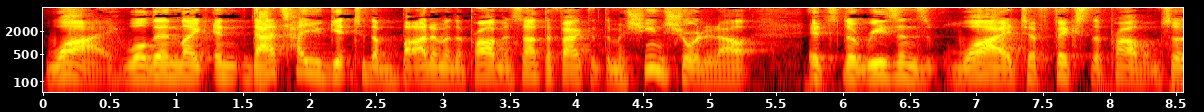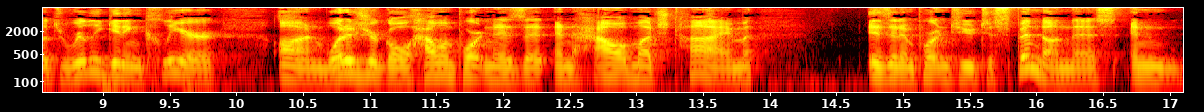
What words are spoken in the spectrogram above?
Why? Well, then, like, and that's how you get to the bottom of the problem. It's not the fact that the machine shorted out, it's the reasons why to fix the problem. So it's really getting clear on what is your goal, how important is it, and how much time is it important to you to spend on this and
